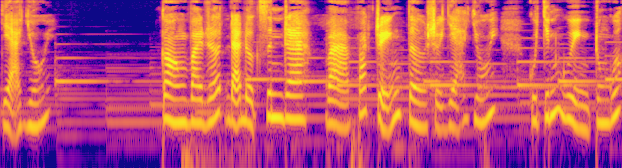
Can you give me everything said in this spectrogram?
giả dối còn virus đã được sinh ra và phát triển từ sự giả dối của chính quyền Trung Quốc.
